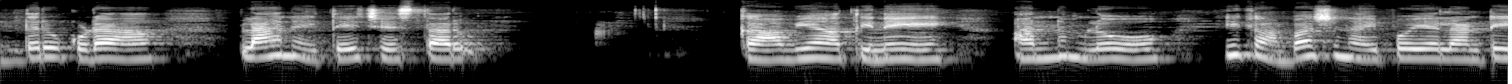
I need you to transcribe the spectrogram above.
ఇద్దరూ కూడా ప్లాన్ అయితే చేస్తారు. కావ్య తినే అన్నంలో ఇక అభాషణ అయిపోయేలాంటి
